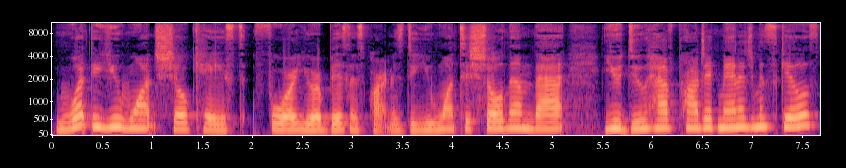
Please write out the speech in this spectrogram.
What do you want showcased for your business partners? Do you want to show them that you do have project management skills?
